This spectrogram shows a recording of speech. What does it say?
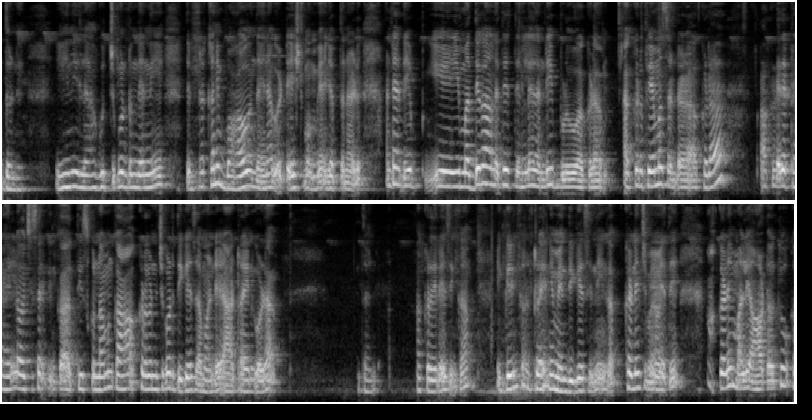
ఇదండి ఏంది ఇలా గుచ్చుకుంటుంది అని తింటున్నా కానీ బాగుంది అయినా కూడా టేస్ట్ మమ్మీ అని చెప్తున్నాడు. అంటే అది ఈ ఈ మధ్యకాలంలో అయితే తినలేదండి. ఇప్పుడు అక్కడ అక్కడ ఫేమస్ అంట అక్కడ అక్కడైతే ట్రైన్లో వచ్చేసరికి ఇంకా తీసుకున్నాము. ఇంకా అక్కడ నుంచి కూడా దిగేసామండి ఆ ట్రైన్ కూడా. ఇదండి. అక్కడ తినేసి ఇంకా ఈ గ్రీన్ కలర్ ట్రైన్ మేము దిగేసింది. ఇంకా అక్కడి నుంచి మేమైతే అక్కడే మళ్ళీ ఆటోకి ఒక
